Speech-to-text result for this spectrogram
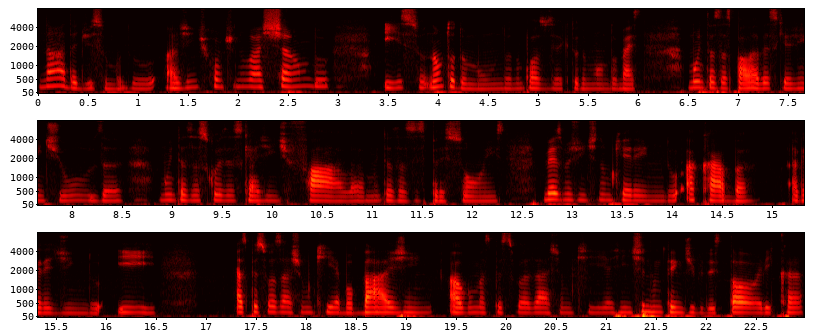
Nada disso mudou. A gente continua achando isso. Não todo mundo, não posso dizer que todo mundo, mas muitas das palavras que a gente usa, muitas das coisas que a gente fala, muitas das expressões, mesmo a gente não querendo, acaba agredindo e as pessoas acham que é bobagem, algumas pessoas acham que a gente não tem dívida histórica,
